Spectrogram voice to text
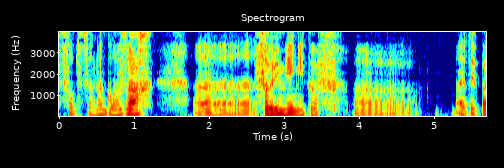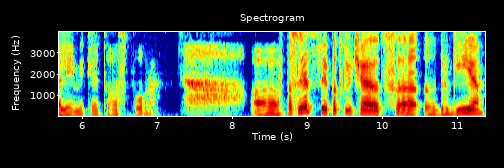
собственно, глазах э, современников э, этой полемики, этого спора. А впоследствии подключаются э, другие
